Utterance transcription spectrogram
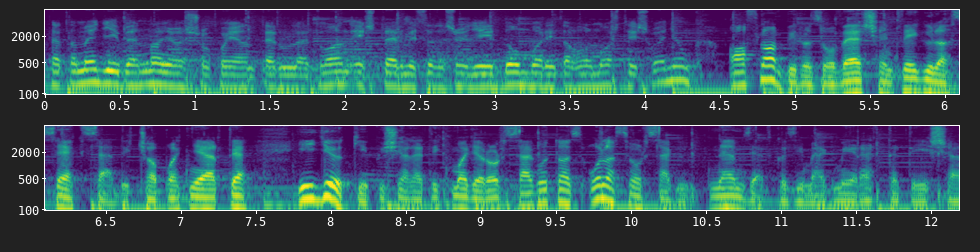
tehát a megyében nagyon sok olyan terület van, és természetesen ugye itt Domborit, ahol most is vagyunk. A flambírozó versenyt végül a Szexárdi csapat nyerte, így ők képviselhetik Magyarországot az Olaszországi nemzetközi megmérettetésen.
